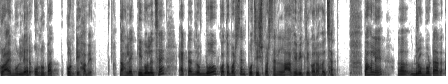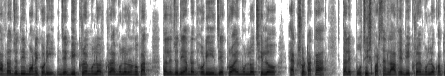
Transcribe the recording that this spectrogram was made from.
ক্রয় মূল্যের অনুপাত কোনটি হবে? তাহলে কি বলেছে? একটা দ্রব্য কত পার্সেন্ট পঁচিশ পার্সেন্ট লাভে বিক্রি করা হয়েছে। তাহলে দ্রব্যটার আমরা যদি মনে করি যে বিক্রয় মূল্য আর ক্রয় মূল্যের অনুপাত, তাহলে যদি আমরা ধরি যে ক্রয় মূল্য ছিল একশো টাকা, তাহলে পঁচিশ পার্সেন্ট লাভে বিক্রয় মূল্য কত?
